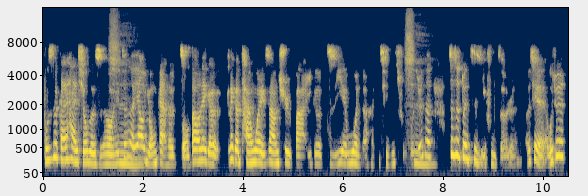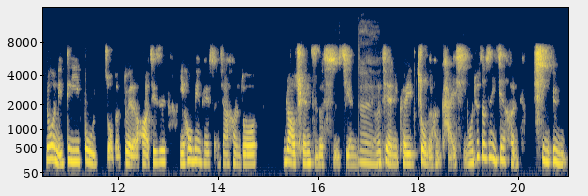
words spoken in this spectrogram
不是该害羞的时候。你真的要勇敢的走到那个那个摊位上去，把一个职业问的很清楚。我觉得这是对自己负责任。而且，我觉得如果你第一步走的对的话，其实你后面可以省下很多绕圈子的时间。对，而且你可以做的很开心。我觉得这是一件很。幸运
